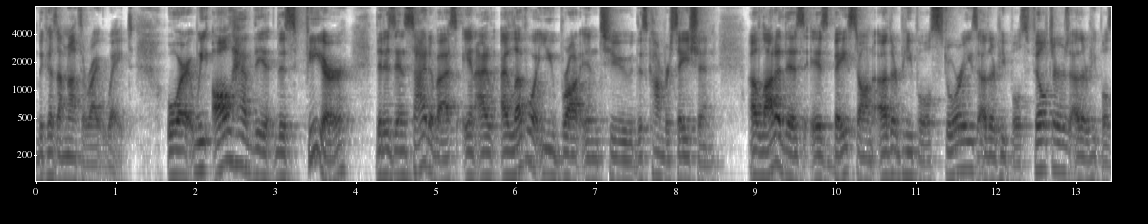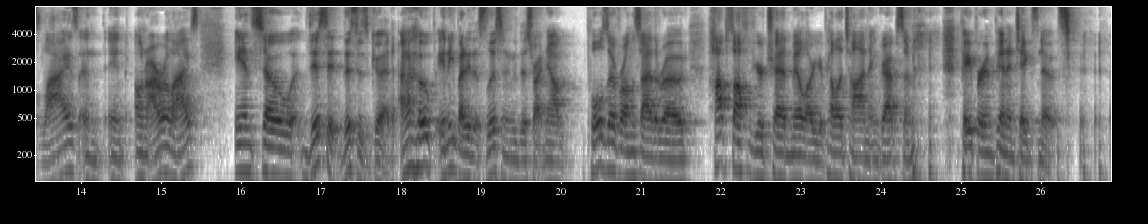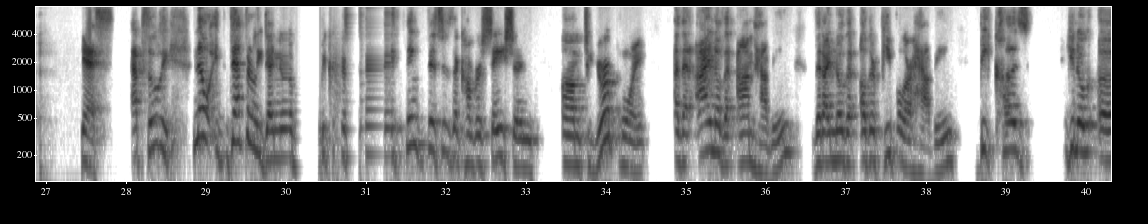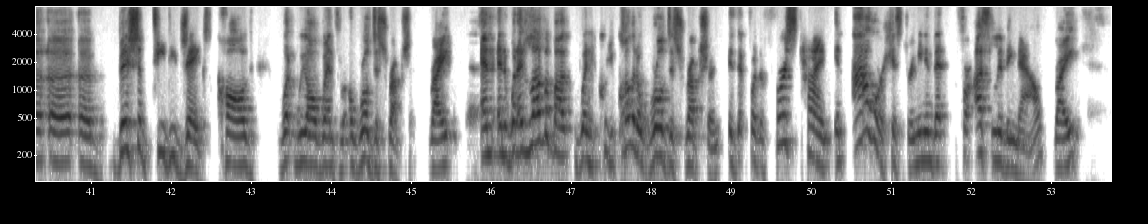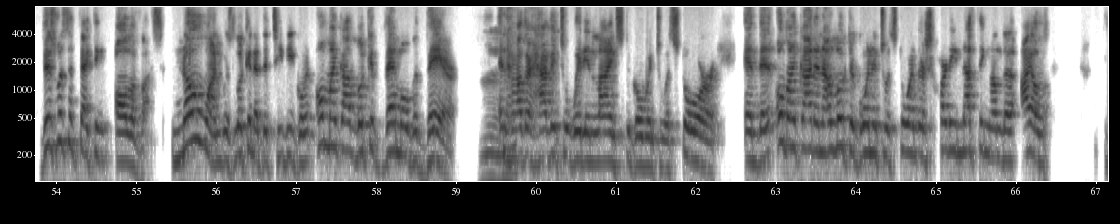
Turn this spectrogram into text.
because I'm not the right weight. Or we all have the this fear that is inside of us, and I, I love what you brought into this conversation. A lot of this is based on other people's stories, other people's filters, other people's lies, and, and on our lives. And so this is this is good. I hope anybody that's listening to this right now pulls over on the side of the road, hops off of your treadmill or your Peloton and grabs some paper and pen and takes notes. yes, absolutely. No, definitely, Daniel, because I think this is a conversation, um, to your point, uh, that I know that I'm having, that I know that other people are having, because, you know, uh, uh, uh Bishop T.D. Jakes called what we all went through a world disruption, right? Yes. And, and what I love about when you call it a world disruption is that for the first time in our history, meaning that for us living now, right? This was affecting all of us. No one was looking at the TV going, oh my God, look at them over there. Mm-hmm. And how they're having to wait in lines to go into a store. And then, oh my God, and now look, they're going into a store and there's hardly nothing on the aisles.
